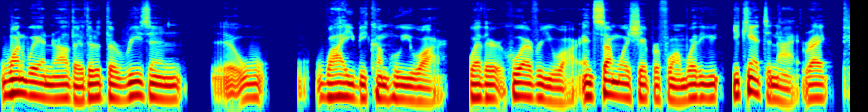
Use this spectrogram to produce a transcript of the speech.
one way or another they're the reason uh, why you become who you are whether whoever you are in some way shape or form whether you you can't deny it right? I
